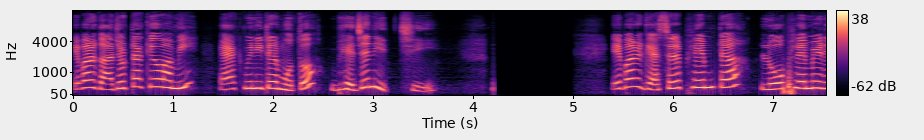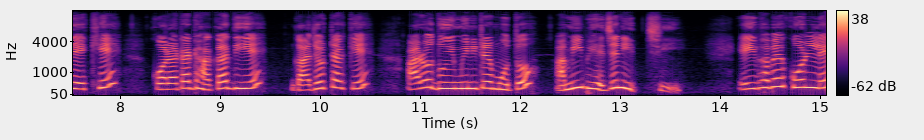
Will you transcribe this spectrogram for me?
এবার গাজরটাকেও আমি এক মিনিটের মতো ভেজে নিচ্ছি। এবার গ্যাসের ফ্লেমটা লো ফ্লেমে রেখে কড়াটা ঢাকা দিয়ে গাজরটাকে আরও দুই মিনিটের মতো আমি ভেজে নিচ্ছি। এইভাবে করলে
